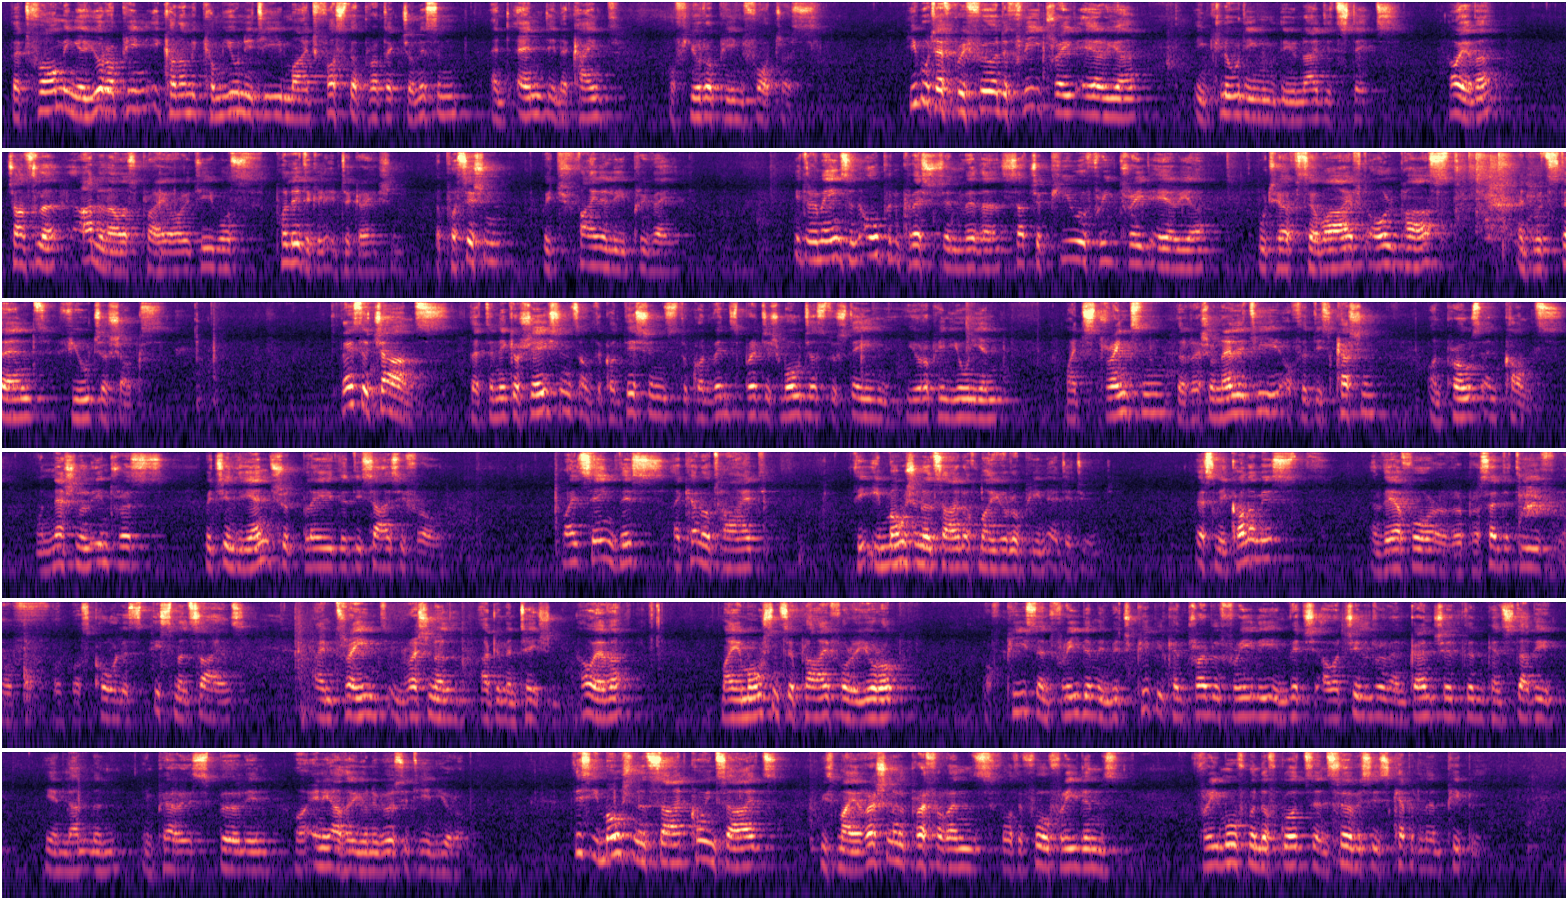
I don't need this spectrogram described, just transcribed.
that forming a European economic community might foster protectionism and end in a kind of European fortress. He would have preferred a free trade area, including the United States. However, Chancellor Adenauer's priority was political integration, a position which finally prevailed. It remains an open question whether such a pure free trade area would have survived all past and withstand future shocks. There is a chance that the negotiations on the conditions to convince British voters to stay in the European Union might strengthen the rationality of the discussion on pros and cons, on national interests, which in the end should play the decisive role. While saying this, I cannot hide the emotional side of my European attitude. As an economist, and therefore a representative of what was called as dismal science, I'm trained in rational argumentation. However, my emotions apply for a Europe of peace and freedom in which people can travel freely, in which our children and grandchildren can study here in London, in Paris, Berlin, or any other university in Europe. This emotional side coincides with my rational preference for the four freedoms free movement of goods and services, capital and people.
